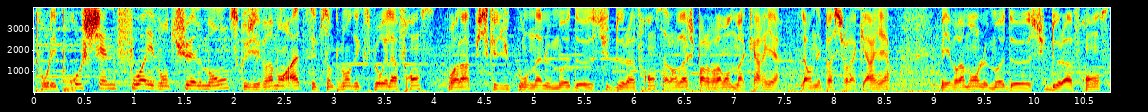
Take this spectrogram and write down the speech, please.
pour les prochaines fois éventuellement, ce que j'ai vraiment hâte c'est tout simplement d'explorer la France, voilà, puisque du coup on a le mode sud de la France, alors là je parle vraiment de ma carrière, là on n'est pas sur la carrière, mais vraiment le mode sud de la France,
